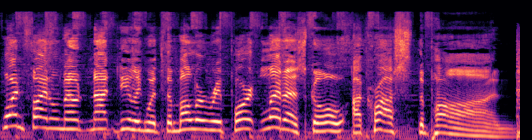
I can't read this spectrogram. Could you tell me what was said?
One final note not dealing with the Mueller report. Let us go across the pond.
